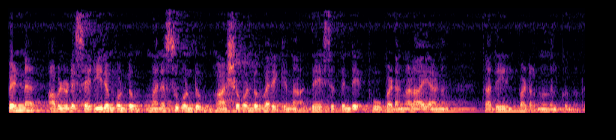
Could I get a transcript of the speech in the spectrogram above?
പെണ്ണ് അവളുടെ ശരീരം കൊണ്ടും മനസ്സുകൊണ്ടും ഭാഷ കൊണ്ടും വരയ്ക്കുന്ന ദേശത്തിന്റെ ഭൂപടങ്ങളായാണ് കഥയിൽ പടർന്നു നിൽക്കുന്നത്.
